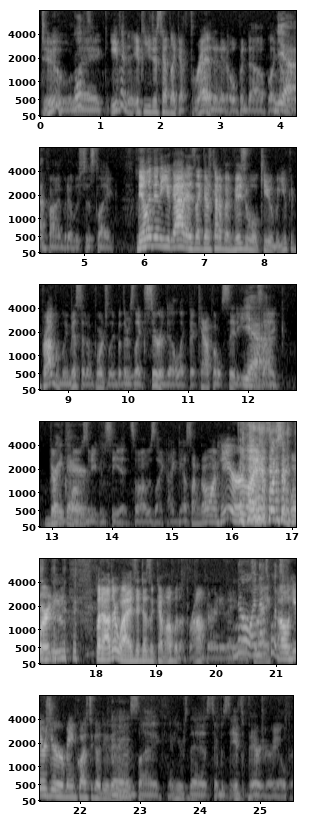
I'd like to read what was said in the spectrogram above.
do? Well, like even if you just had like a thread and it opened up, like Yeah. fine. But it was just like the only thing that you got is like there's kind of a visual cue, but you could probably miss it unfortunately. But there's like Cyrodiil, like the capital city. Yeah. It's like very Right close there. and you can see it. So I was like, I guess I'm going here. Like this looks important. But otherwise, it doesn't come up with a prompt or anything. No, It's and that's like, what's- oh, here's your main quest to go do Mhm. this. Like, and here's this. It was. It's very, very open.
